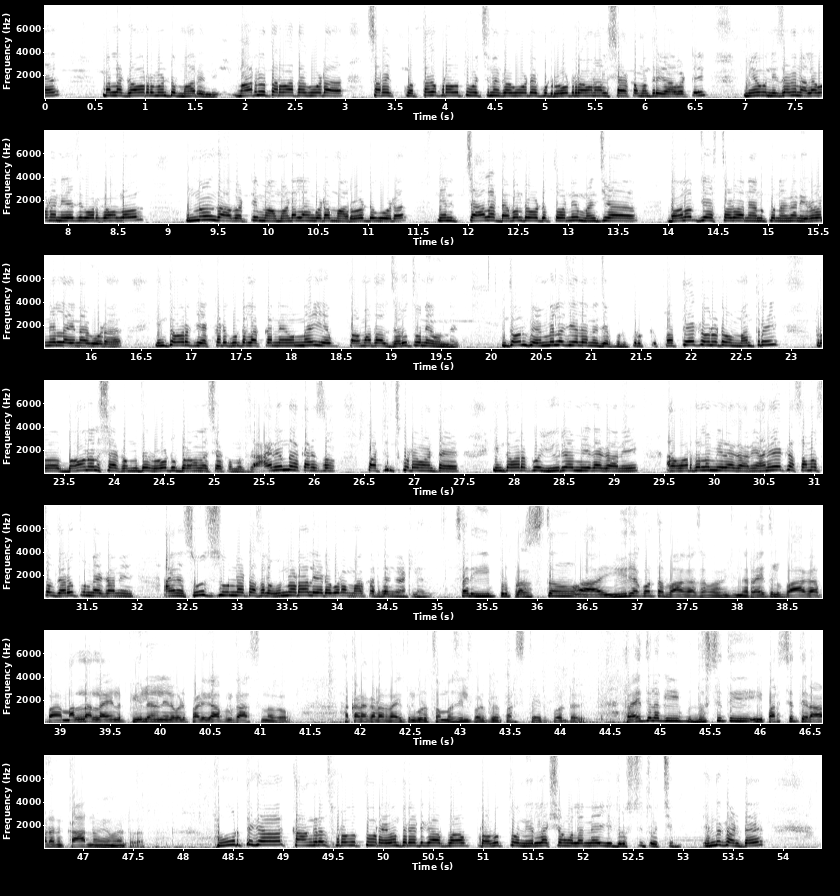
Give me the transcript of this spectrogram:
మళ్ళీ గవర్నమెంట్ మారింది. మారిన తర్వాత కూడా సరే కొత్తగా ప్రభుత్వం వచ్చినాక కూడా ఇప్పుడు రోడ్డు రవాణాల శాఖ మంత్రి కాబట్టి మేము నిజంగా నల్గొండ నియోజకవర్గంలో ఉన్నాం కాబట్టి మా మండలం కూడా మా రోడ్డు కూడా నేను చాలా డబల్ రోడ్డుతోనే మంచిగా డెవలప్ చేస్తాడు అని అనుకున్నాం కానీ ఇరవై నెలలు అయినా కూడా ఇంతవరకు ఎక్కడ గుంటలు అక్కడనే ఉన్నాయి ప్రమాదాలు జరుగుతూనే ఉన్నాయి. ఇంతవరకు ఎమ్మెల్యే చేయాలని చెప్పుడు ఇప్పుడు ప్రత్యేకమైనటువంటి మంత్రి భవనాల శాఖ మంత్రి రోడ్డు భవనాల శాఖ మంత్రి ఆయన కనీసం పట్టించుకోవడం అంటే ఇంతవరకు యూరియా మీద కానీ ఆ వరదల మీద కానీ అనేక సమస్యలు జరుగుతున్నాయి కానీ ఆయన చూసి ఉన్నట్టు అసలు ఉన్నాడా లేడో కూడా మాకు అర్థం కావట్లేదు. సరే ఇప్పుడు ప్రస్తుతం ఆ యూరియా కొరత బాగా సంభవించింది. రైతులు బాగా మళ్ళీ మళ్ళా లైన్ క్యూలను నిలబడి పడిగాపులు కాస్తున్నారు. అక్కడక్కడ రైతులు కూడా సమస్యలు పడిపోయే పరిస్థితి ఏర్పడ్డది. రైతులకు ఈ దుస్థితి ఈ పరిస్థితి రావడానికి కారణం ఏమంటుంది అసలు? పూర్తిగా కాంగ్రెస్ ప్రభుత్వం రేవంత్ రెడ్డి గారి ప్రభుత్వ నిర్లక్ష్యం వల్లనే ఈ దృష్టికి వచ్చింది. ఎందుకంటే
